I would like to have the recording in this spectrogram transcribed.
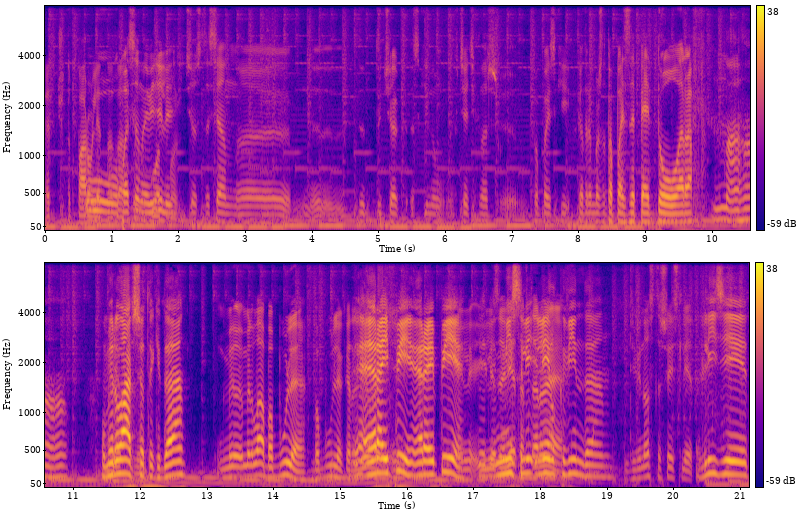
Это что-то пару лет О, назад. пацаны, видели, может. что Стасян э, э, Дучак скинул в чатик наш э, папайский, в который можно попасть за 5 долларов. Ага. Умерла все-таки, да? Умерла бабуля, бабуля королева. Э, R.I.P., R.I.P. Мисс. Лил Квин, да. И 96 лет. Лизи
